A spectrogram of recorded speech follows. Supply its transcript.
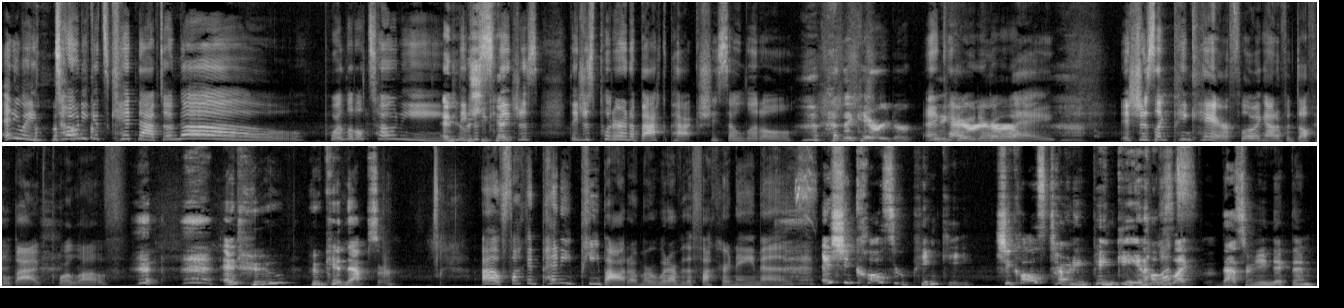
Anyway, Toni gets kidnapped. Oh no! poor little Toni. And who they just, she They just they just put her in a backpack. She's so little they carried her. and they carried, her, away. It's just like pink hair flowing out of a duffel bag. Poor love. And who who kidnaps her? Oh, fucking Penny Peabottom or whatever the fuck her name is. And she calls her Pinky. She calls Toni Pinky, and I was like, "That's her new nickname."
